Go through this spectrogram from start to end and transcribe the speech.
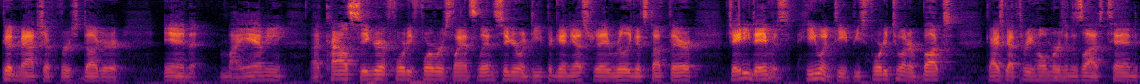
Good matchup versus Dugger in Miami. Uh, Kyle Seager at 44 versus Lance Lynn. Seager went deep again yesterday. Really good stuff there. JD Davis, he went deep. He's 4,200 bucks. Guy's got three homers in his last 10.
